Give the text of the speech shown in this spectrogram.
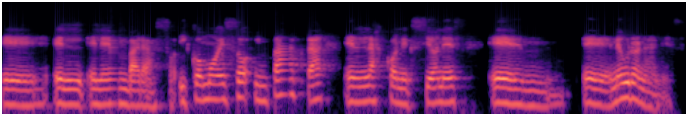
eh, el, embarazo y cómo eso impacta en las conexiones em, neuronales.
